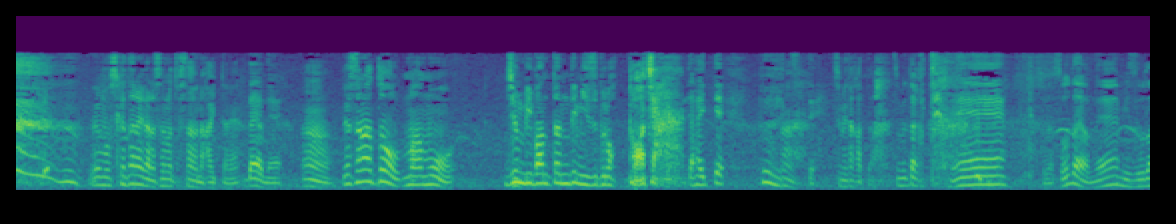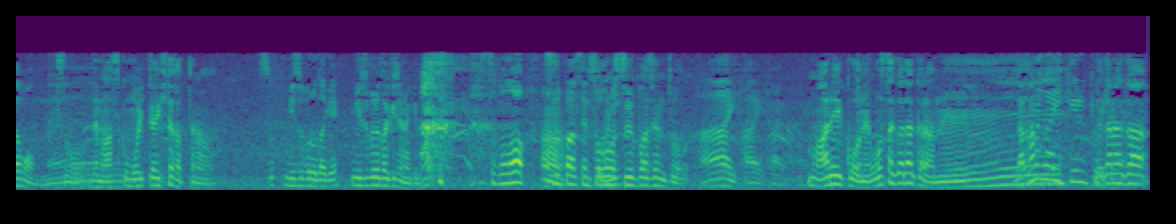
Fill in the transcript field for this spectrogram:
でも仕方ないからその後サウナ入ったね。だよね。うん。で、その後、まあもう、準備万端で水風呂、ボチャーンで、入って、ふーっつって。うん冷たかった。冷たかったよね。そりゃそうだよね。水だもんね。そう。でもあそこもう一回行きたかったな。そ水風呂だけ？水風呂だけじゃないけど。そこのスーパー銭湯に？そこのスーパー銭湯。はいはいはいはい。もうあれ以降ね、大阪だからね。なかなか行ける距離なかなか、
